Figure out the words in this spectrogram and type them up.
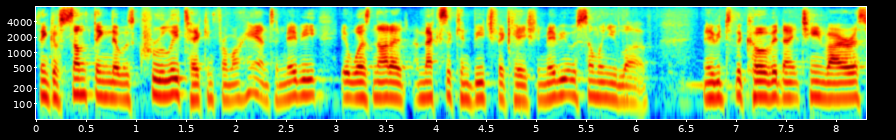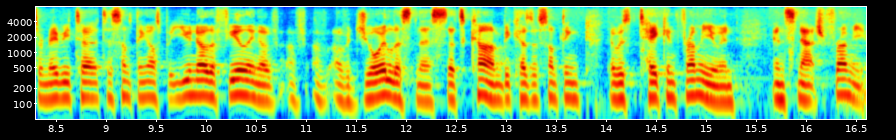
think of something that was cruelly taken from our hands. And maybe it was not a, a Mexican beach vacation, maybe it was someone you love maybe to the COVID 19 virus or maybe to, to something else, but you know the feeling of, of, of, a joylessness that's come because of something that was taken from you and, and snatched from you.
